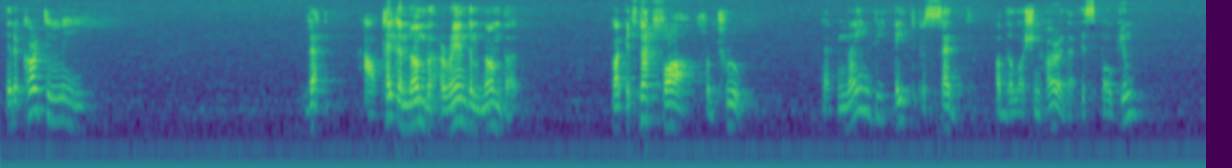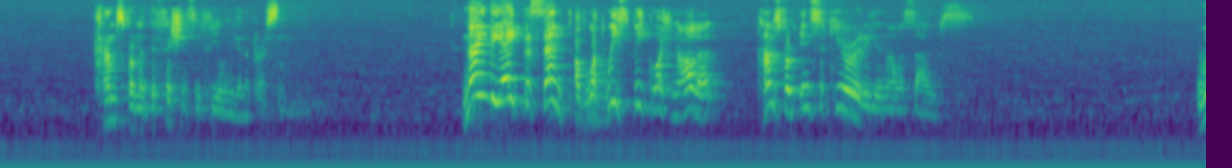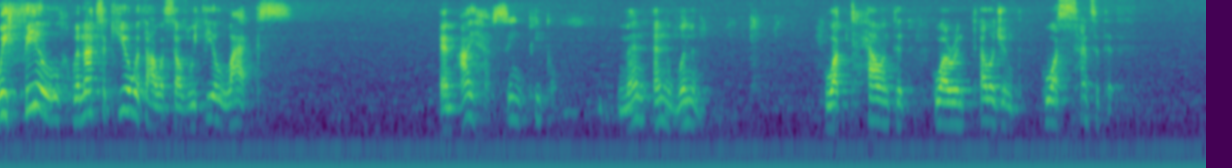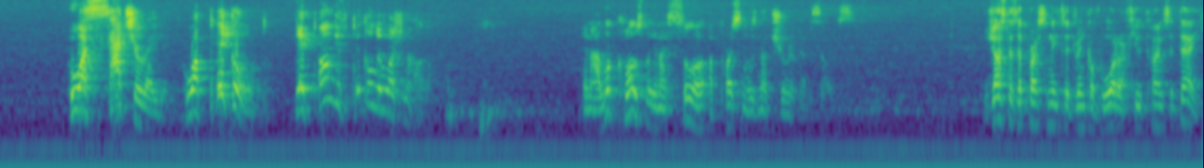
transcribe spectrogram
It occurred to me that I'll take a number, a random number, but it's not far from true that 98% of the Lashon Hara that is spoken comes from a deficiency feeling in a person. 98% of what we speak Lashon Hara comes from insecurity in ourselves. We feel we're not secure with ourselves. We feel lax. And I have seen people men and women who are talented, who are intelligent, who are sensitive, who are saturated, who are pickled. Their tongue is pickled in Lashon. And I looked closely and I saw a person who's not sure of themselves. Just as a person needs a drink of water a few times a day,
